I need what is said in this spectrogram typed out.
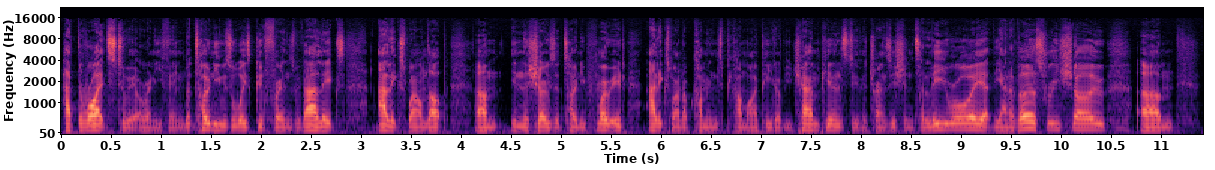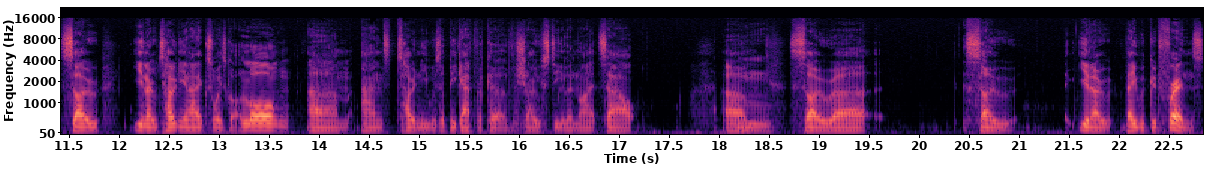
had the rights to it or anything. But Tony was always good friends with Alex. Alex wound up um, in the shows that Tony promoted. Alex wound up coming to become IPW champions, do the transition to Leroy at the anniversary show. Um, so you know, Tony and Alex always got along, um, and Tony was a big advocate of the show Steeler Nights Out. Um, Mm. So, uh, so, you know, they were good friends.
